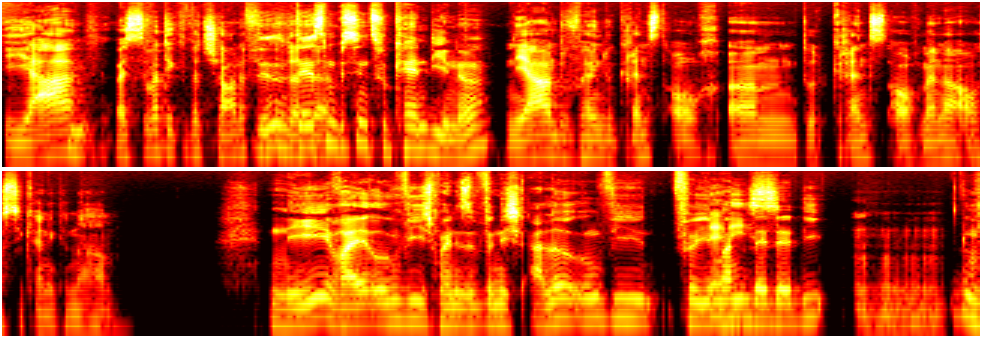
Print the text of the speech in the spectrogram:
ja, weißt du, was ich was schade Der, finde? der ist Da- ein bisschen zu Candy, ne? ja, und du, du grenzt auch, ähm, du grenzt auch Männer aus, die keine Kinder haben. Nee, weil irgendwie, ich meine, sind wir nicht alle irgendwie für jemanden, der Daddies? Daddy? Mhm.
